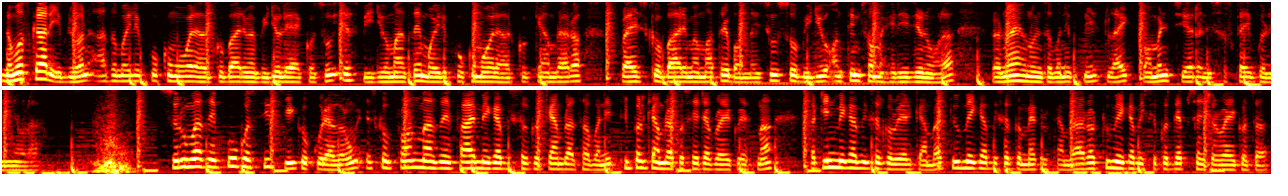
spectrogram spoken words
नमस्कार एभ्रिवान आज मैले पोको मोबाइलहरूको बारेमा भिडियो ल्याएको छु। यस भिडियोमा चाहिँ मैले पोको मोबाइलहरूको क्यामेरा र प्राइसको बारेमा मात्रै भन्दैछु। सो भिडियो अन्तिमसम्म हेरिदिनु होला र नयाँ हुनुहुन्छ भने प्लिज लाइक कमेन्ट सेयर अनि सब्सक्राइब गरिदिनु होला सुरुमा चाहिँ पोको सी थ्रीको कुरा गरौँ? यसको फ्रन्टमा चाहिँ फाइभ मेगापिक्सलको क्यामेरा छ भने ट्रिपल क्यामेराको सेटअप रहेको यसमा थर्टिन मेगापिक्सलको रेयर क्यामेरा टु मेगापिक्सलको म्याक्रो क्यामेरा र टु मेगापिक्सलको डेप सेन्सर रहेको छ।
